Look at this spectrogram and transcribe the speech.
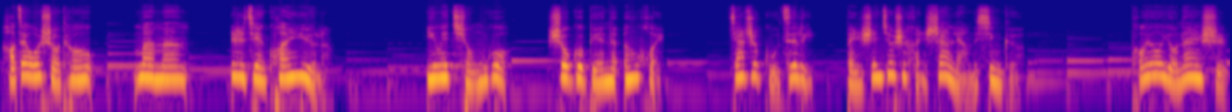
好在我手头慢慢日渐宽裕了，因为穷过，受过别人的恩惠，加之骨子里本身就是很善良的性格，朋友有难时，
